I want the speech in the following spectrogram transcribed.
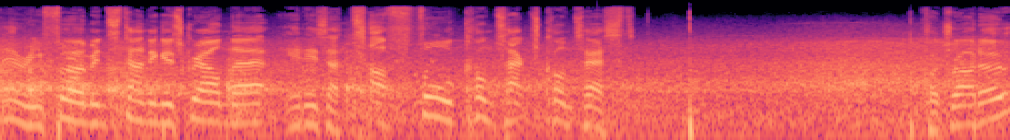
very firm in standing his ground there. It is a tough, full contact contest. Cuadrado.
